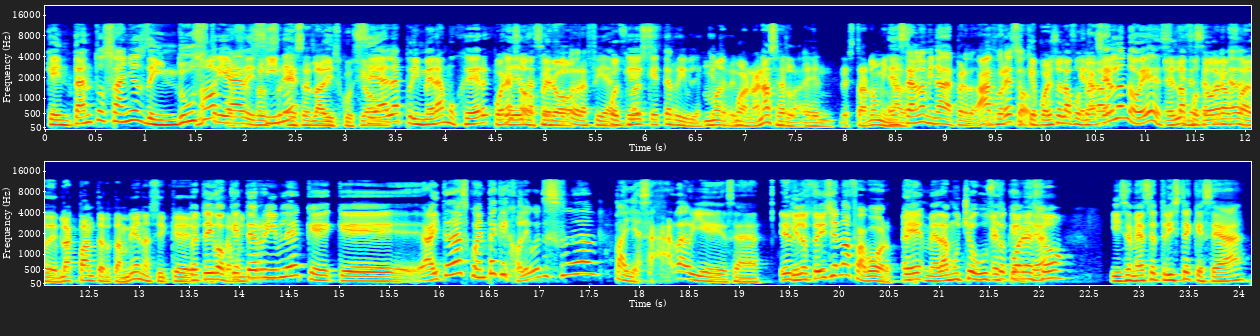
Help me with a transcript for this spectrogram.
que en tantos años de industria No, pues, de es- cine esa es la discusión. sea la primera mujer Por en eso, hacer pero. fotografía. pues, qué, no es- qué terrible, qué no- terrible. Bueno, en hacerla, en estar en nominada. estar nominada, perdón. Ah, por eso. Que por eso la En fotógrafa. hacerlo no es. Es la en fotógrafa de Black Panther también, así que. Pero te digo, qué muy- terrible que, que... Ahí te das cuenta que Hollywood es una payasada, oye. O sea... Es- y lo estoy diciendo a favor. que me da mucho gusto es que por sea, eso- Y se me hace triste que sea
